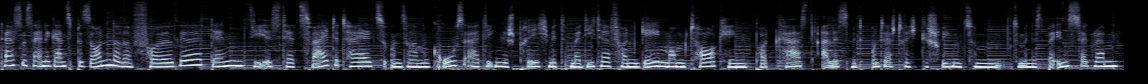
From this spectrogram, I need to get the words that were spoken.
Das ist eine ganz besondere Folge, denn sie ist der zweite Teil zu unserem großartigen Gespräch mit Madita von Gay Mom Talking Podcast. Alles mit Unterstrich geschrieben, zum, zumindest bei Instagram.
